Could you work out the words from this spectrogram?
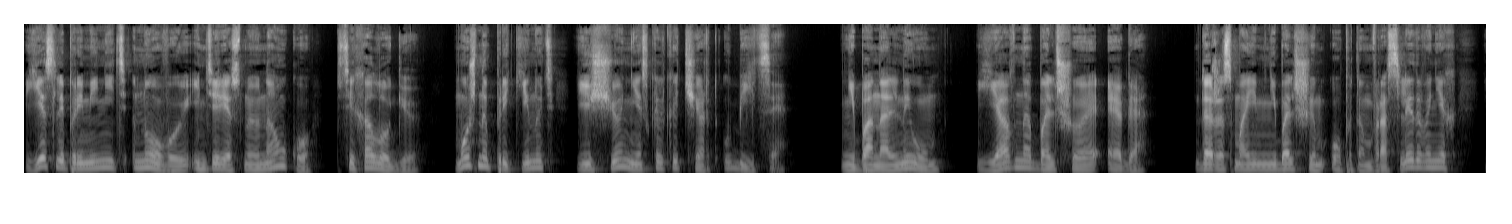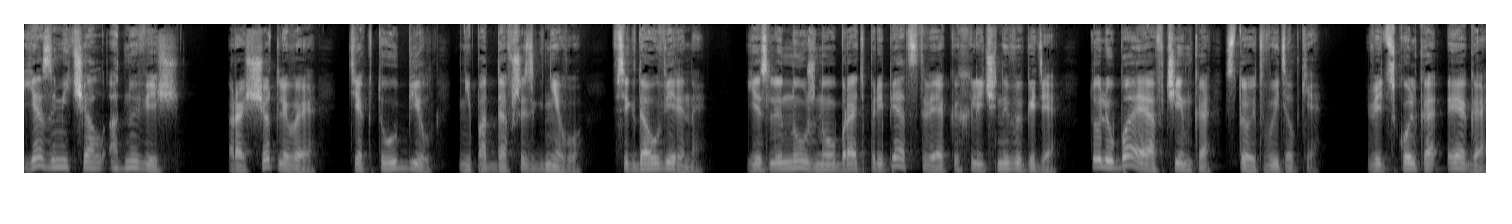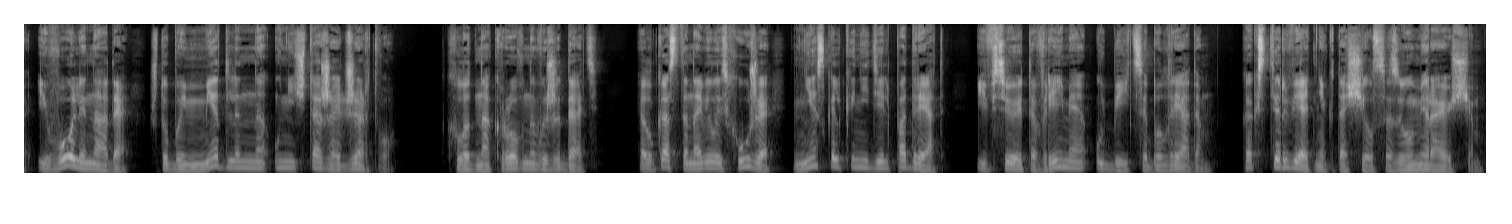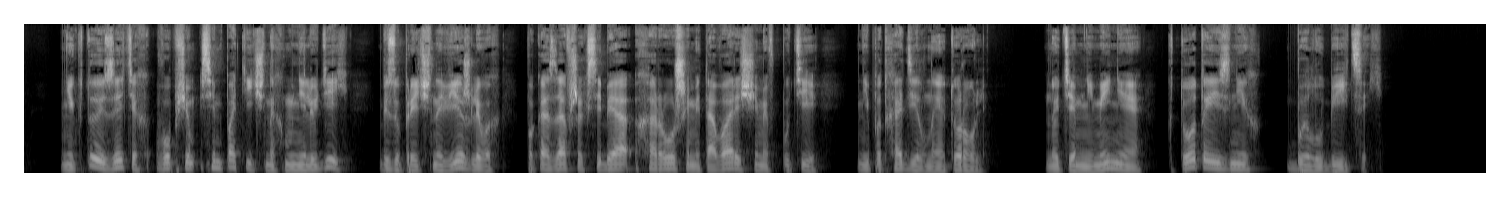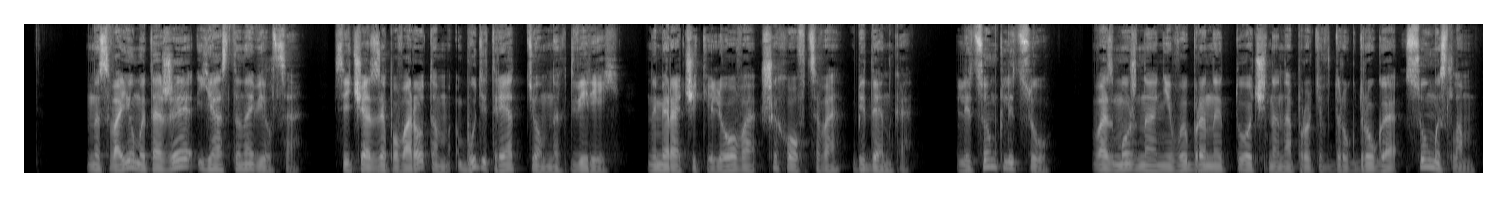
Если применить новую интересную науку – психологию, можно прикинуть еще несколько черт убийцы. Небанальный ум, явно большое эго. Даже с моим небольшим опытом в расследованиях я замечал одну вещь. Расчетливые, те, кто убил, не поддавшись гневу, всегда уверены, если нужно убрать препятствия к их личной выгоде, то любая овчинка стоит выделки. Ведь сколько эго и воли надо, чтобы медленно уничтожать жертву. Хладнокровно выжидать. ЛК становилось хуже несколько недель подряд, и все это время убийца был рядом. как стервятник тащился за умирающим. Никто из этих, в общем, симпатичных мне людей, безупречно вежливых, показавших себя хорошими товарищами в пути, не подходил на эту роль. Но тем не менее, кто-то из них был убийцей. На своем этаже я остановился. Сейчас за поворотом будет ряд темных дверей. Номера Чекилева, Шиховцева, Беденко. Лицом к лицу. Возможно, они выбраны точно напротив друг друга с умыслом.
